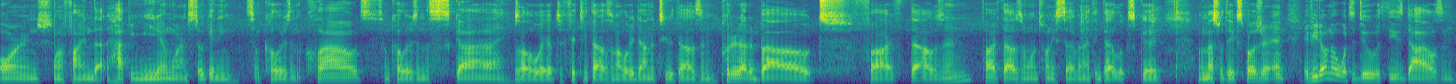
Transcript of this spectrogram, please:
orange. I want to find that happy medium where I'm still getting some colors in the clouds, some colors in the sky. It goes all the way up to 50,000, all the way down to 2,000. Put it at about 5,000, 5,127. I think that looks good. I'm gonna mess with the exposure. And if you don't know what to do with these dials and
